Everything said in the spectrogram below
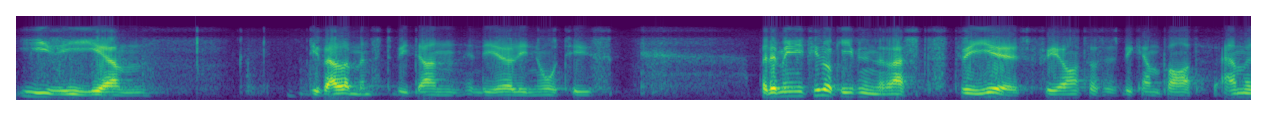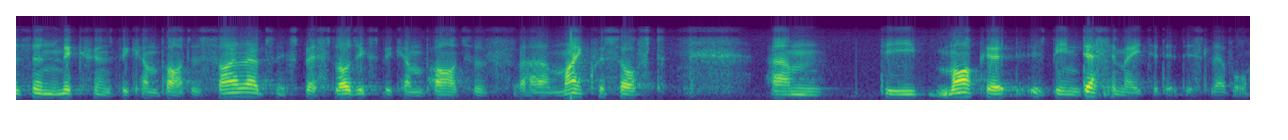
easy um, developments to be done in the early noughties but I mean, if you look, even in the last three years, FreeRTOS has become part of Amazon, Micrium's become part of Silabs, and Express Logic's become part of uh, Microsoft. Um, the market is being decimated at this level.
